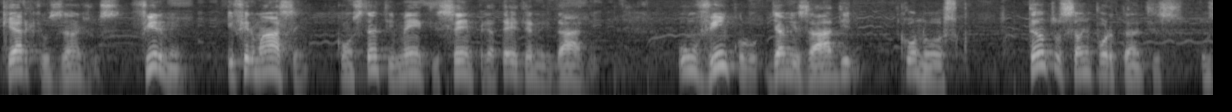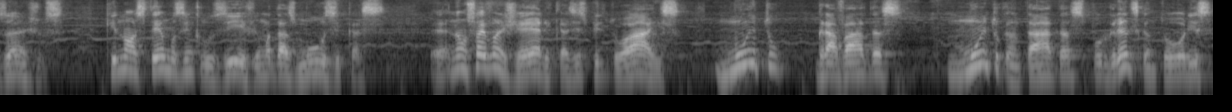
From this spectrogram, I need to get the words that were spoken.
quer que os anjos firmem e firmassem constantemente, sempre, até a eternidade, um vínculo de amizade conosco. Tanto são importantes os anjos que nós temos, inclusive, uma das músicas, eh, não só evangélicas, espirituais, muito gravadas, muito cantadas por grandes cantores,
